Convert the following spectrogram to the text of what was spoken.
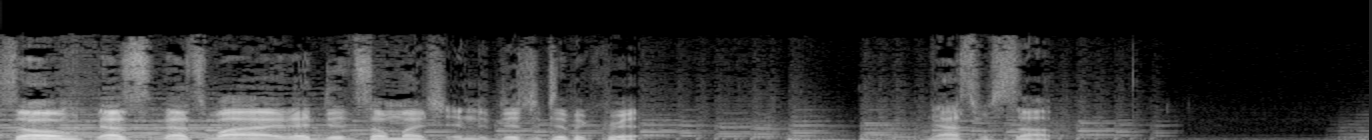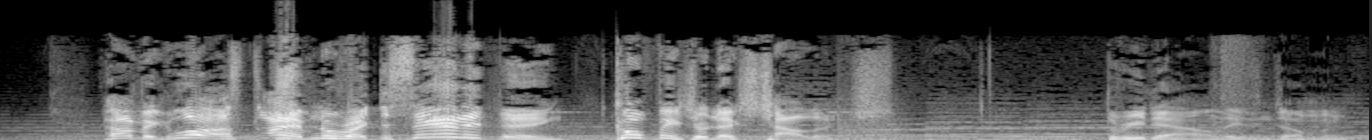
So that's that's why I did so much in addition to the crit. That's what's up. Having lost, I have no right to say anything. Go face your next challenge. Three down, ladies and gentlemen.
